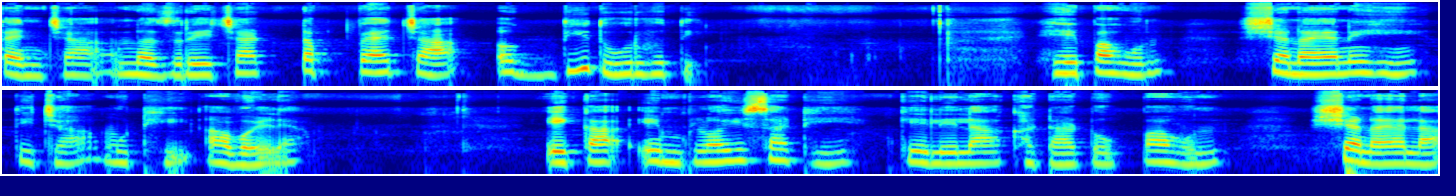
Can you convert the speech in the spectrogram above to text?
त्यांच्या नजरेच्या टप्प्याच्या अगदी दूर होती. हे पाहून शनायानेही तिच्या मुठी आवळल्या. एका एम्प्लॉईसाठी केलेला खटाटोप पाहून शनायाला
